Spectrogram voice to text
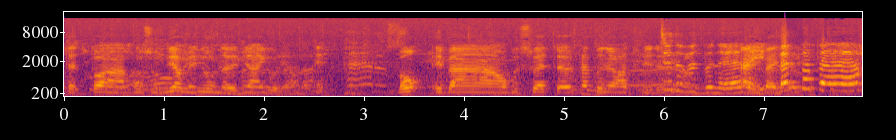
peut-être pas un bon souvenir, mais nous on avait bien rigolé. hein, Bon, et ben on vous souhaite euh, plein de bonheur à tous les deux. Tout de votre bonheur Allez, et bye, même pas peur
